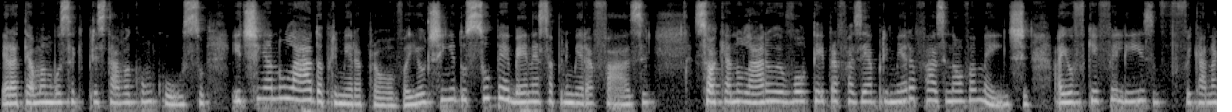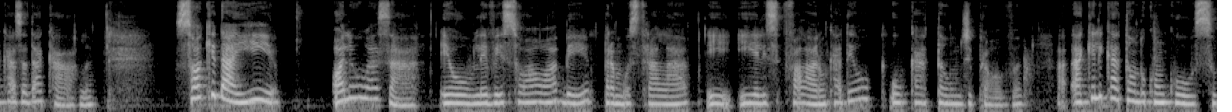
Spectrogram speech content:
Era até uma moça que prestava concurso e tinha anulado a primeira prova. E eu tinha ido super bem nessa primeira fase, só que anularam, eu voltei para fazer a primeira fase novamente. Aí eu fiquei feliz ficar na casa da Carla. Só que daí, olha o azar eu levei só a OAB para mostrar lá e, e, eles falaram: cadê o, o cartão de prova? Aquele cartão do concurso.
